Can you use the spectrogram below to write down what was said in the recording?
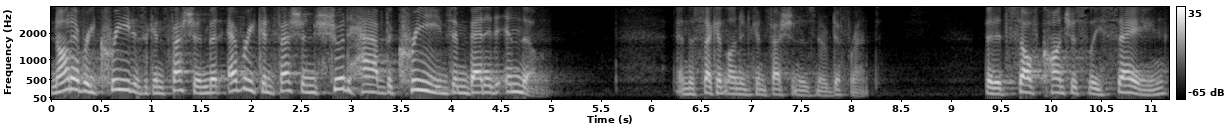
not every creed is a confession, but every confession should have the creeds embedded in them. And the Second London Confession is no different. That it's self consciously saying,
